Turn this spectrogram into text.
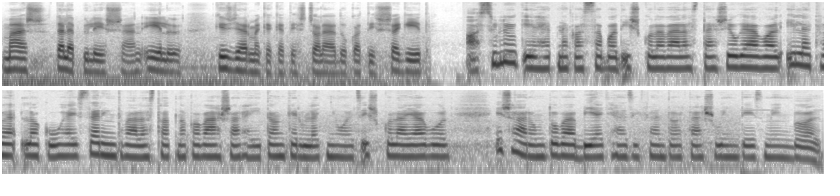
más településen élő kisgyermekeket és családokat is segít. A szülők élhetnek a szabad iskola választás jogával, illetve lakóhely szerint választhatnak a vásárhelyi tankerület 8 iskolájából és három további egyházi fenntartású intézményből.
